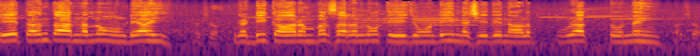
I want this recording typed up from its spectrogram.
ਇਹ ਤਰਨਤਾਰਨ ਵੱਲੋਂ ਆਉਣ ਡਿਆ ਸੀ। ਅੱਛਾ। ਗੱਡੀ ਕਾਰ ਅੰਮ੍ਰਿਤਸਰ ਵੱਲੋਂ ਤੇਜ਼ ਆਉਣ ਡਈ ਨਸ਼ੇ ਦੇ ਨਾਲ ਪੂਰਾ ਤੁੰਨ ਸੀ ਅੱਛਾ।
